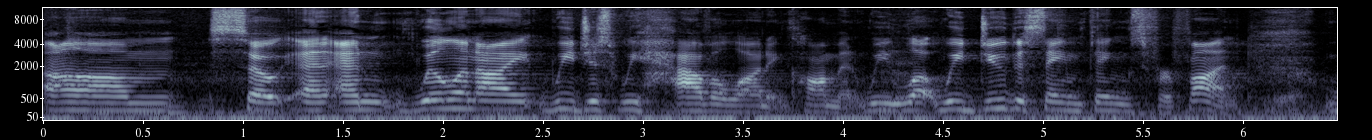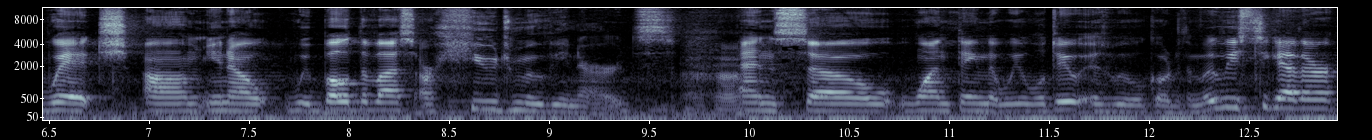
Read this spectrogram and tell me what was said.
um so and and will and i we just we have a lot in common. We lo- we do the same things for fun which um you know we both of us are huge movie nerds. And so one thing that we will do is we will go to the movies together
